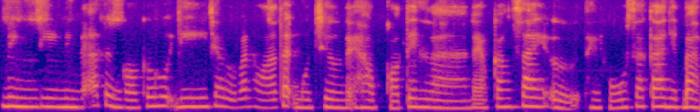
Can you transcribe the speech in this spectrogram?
Mình thì mình đã từng có cơ hội đi trao đổi văn hóa tại một trường đại học có tên là Đại học Kansai ở thành phố Osaka, Nhật Bản.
